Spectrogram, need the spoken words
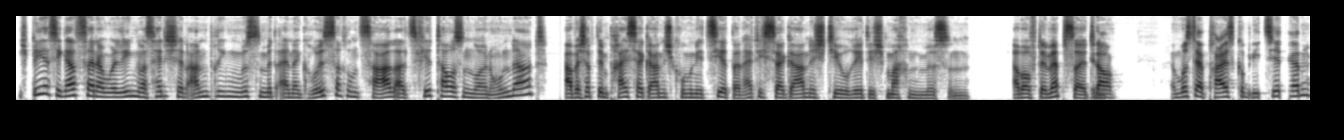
Ich bin jetzt die ganze Zeit am überlegen, was hätte ich denn anbringen müssen mit einer größeren Zahl als 4.900, aber ich habe den Preis ja gar nicht kommuniziert, dann hätte ich es ja gar nicht theoretisch machen müssen. Aber auf der Webseite. Genau. Dann muss der Preis kommuniziert werden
